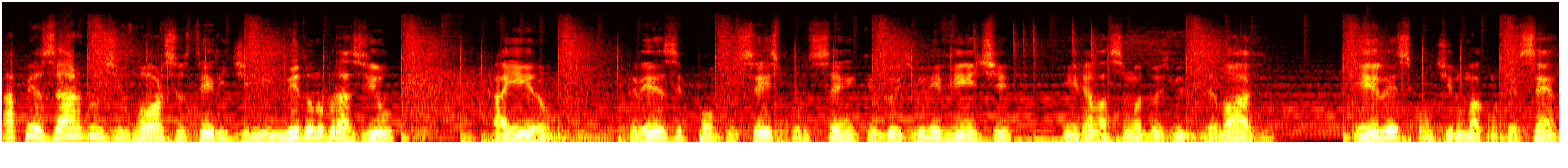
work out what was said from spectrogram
Apesar dos divórcios terem diminuído no Brasil, caíram 13,6% em 2020 em relação a 2019, eles continuam acontecendo.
